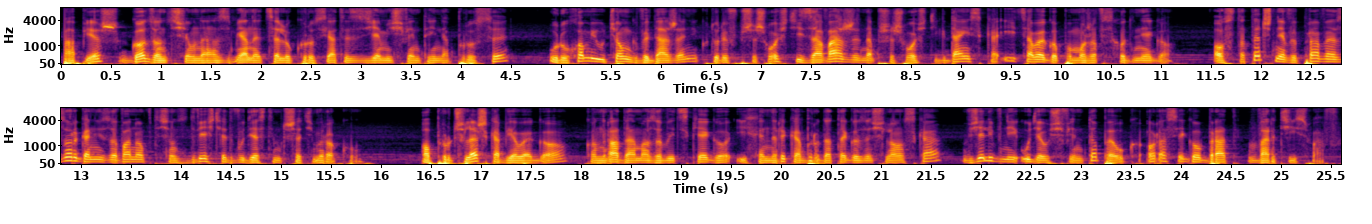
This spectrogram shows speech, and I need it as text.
Papież, godząc się na zmianę celu krucjaty z Ziemi Świętej na Prusy, uruchomił ciąg wydarzeń, który w przyszłości zaważy na przyszłości Gdańska i całego Pomorza Wschodniego. Ostatecznie wyprawę zorganizowano w 1223 roku. Oprócz Leszka Białego, Konrada Mazowieckiego i Henryka Brodatego ze Śląska, wzięli w niej udział Świętopełk oraz jego brat Warcisław.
